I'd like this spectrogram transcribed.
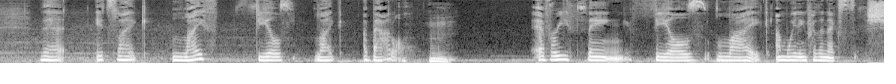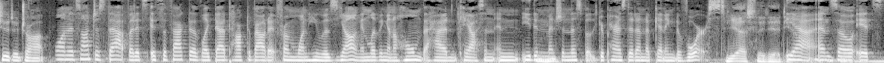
that it's like life feels like a battle. Hmm. Everything feels like I'm waiting for the next shoe to drop. Well, and it's not just that, but it's it's the fact of like Dad talked about it from when he was young and living in a home that had chaos. And, and you didn't mm-hmm. mention this, but your parents did end up getting divorced. Yes, they did. Yeah, and so mm-hmm. it's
